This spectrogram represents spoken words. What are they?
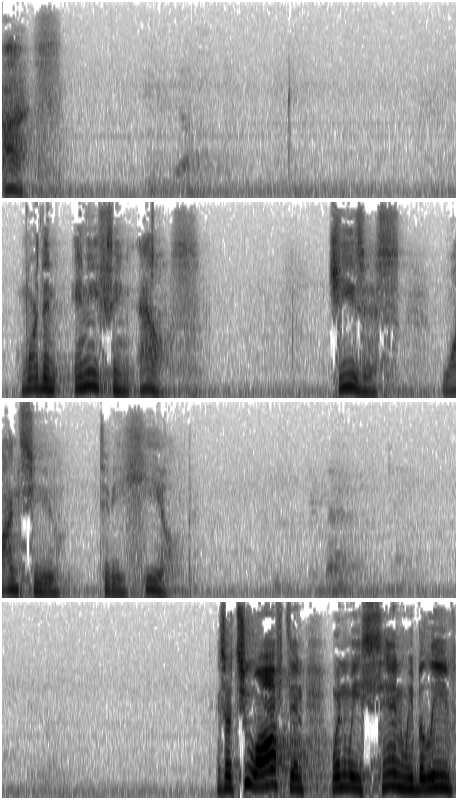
us. More than anything else, Jesus wants you to be healed. And so, too often, when we sin, we believe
